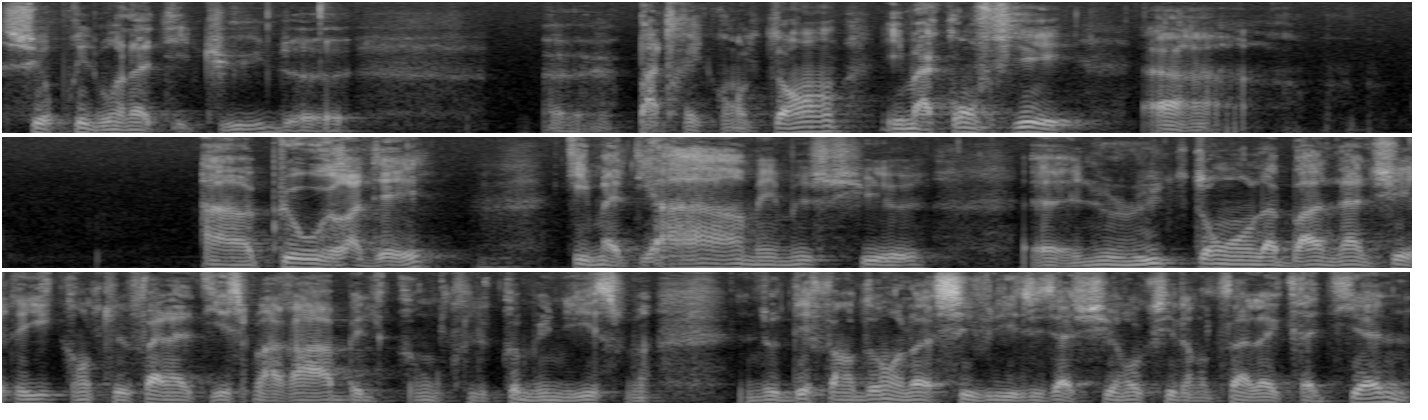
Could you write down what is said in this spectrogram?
surpris de mon attitude, euh, pas très content. Il m'a confié à un plus haut gradé qui m'a dit Ah, mais monsieur, euh, nous luttons là-bas en Algérie contre le fanatisme arabe et contre le communisme. Nous défendons la civilisation occidentale et chrétienne,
